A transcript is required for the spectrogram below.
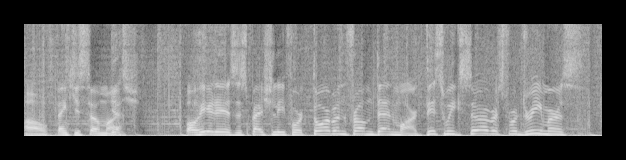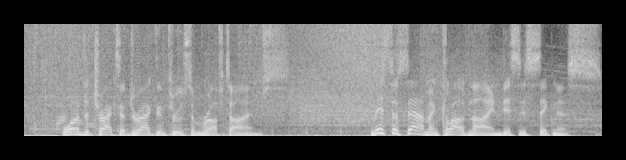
Oh, thank you so much. Well, here it is, especially for Torben from Denmark. This week's Service for Dreamers. One of the tracks that dragged him through some rough times. Mr. Sam and Cloud9, this is Cygnus.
